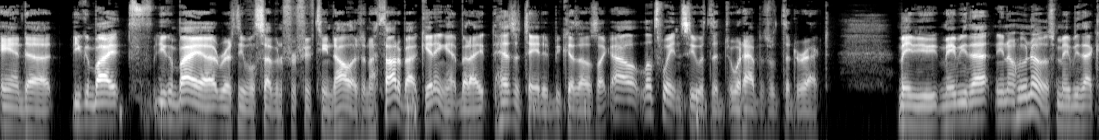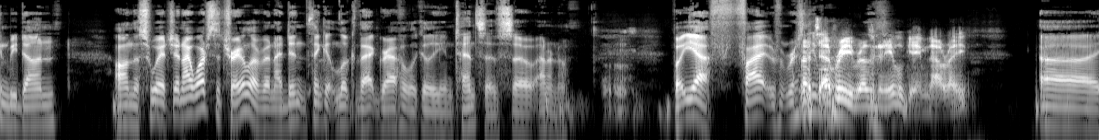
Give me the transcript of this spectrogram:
and uh, you can buy you can buy a Resident Evil Seven for fifteen dollars. And I thought about getting it, but I hesitated because I was like, oh, let's wait and see what the what happens with the direct. Maybe maybe that you know who knows maybe that can be done on the Switch. And I watched the trailer of it, and I didn't think it looked that graphically intensive. So I don't know. But yeah, five Resident That's Evil, every Resident Evil game now, right? uh,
